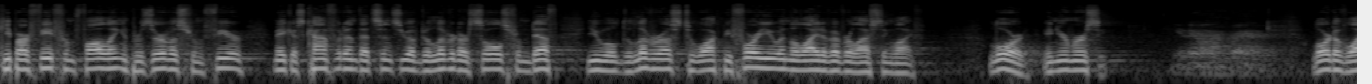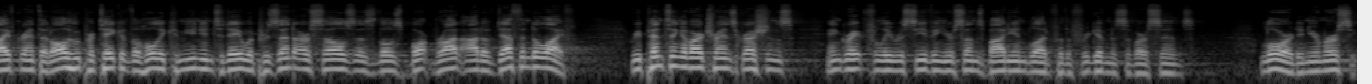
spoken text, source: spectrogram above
Keep our feet from falling and preserve us from fear. Make us confident that since you have delivered our souls from death, you will deliver us to walk before you in the light of everlasting life. Lord, in your mercy. Lord of life, grant that all who partake of the Holy Communion today would present ourselves as those brought out of death into life, repenting of our transgressions and gratefully receiving your Son's body and blood for the forgiveness of our sins. Lord, in your mercy.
